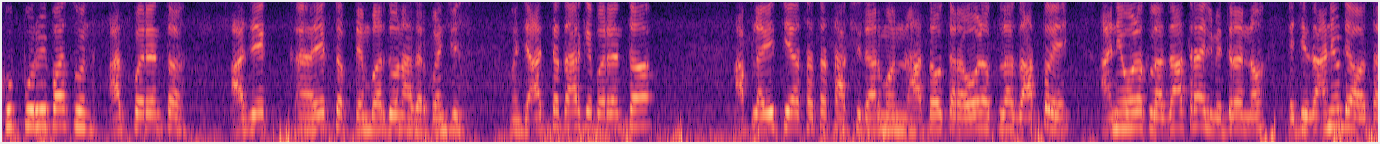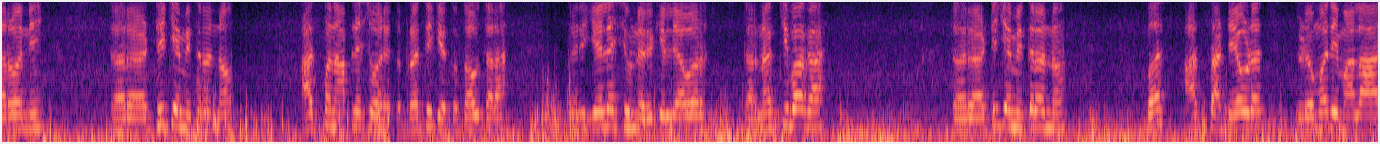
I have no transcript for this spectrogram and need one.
खूप पूर्वीपासून आजपर्यंत आज एक एक सप्टेंबर दोन हजार पंचवीस म्हणजे आजच्या तारखेपर्यंत आपला इतिहासाचा साक्षीदार म्हणून हा चौतारा ओळखला जातोय. आणि ओळखला जात राहील मित्रांनो. याची जाणीव ठेवा सर्वांनी. तर ठीक आहे मित्रांनो. आज पण आपल्या शौर्याचं प्रतीक येतो चौथारा चौतारा. कधी गेले शिवनेरी किल्ल्यावर? तर नक्की बघा. तर ठीक आहे मित्रांनो. बस आजसाठी एवढंच व्हिडिओमध्ये मला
